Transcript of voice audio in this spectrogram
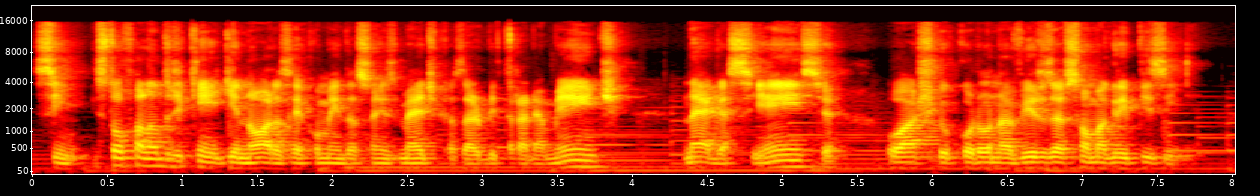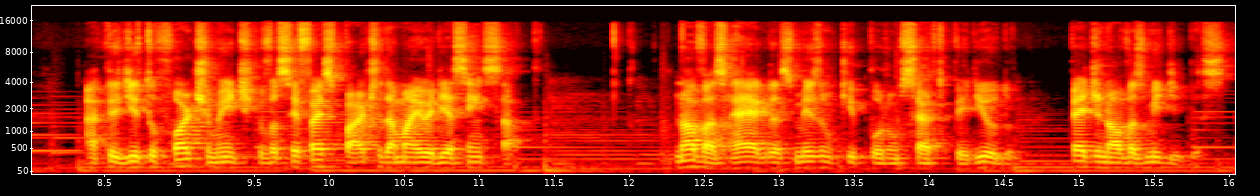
Sim, estou falando de quem ignora as recomendações médicas arbitrariamente, nega a ciência ou acha que o coronavírus é só uma gripezinha. Acredito fortemente que você faz parte da maioria sensata. Novas regras, mesmo que por um certo período, pede novas medidas.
